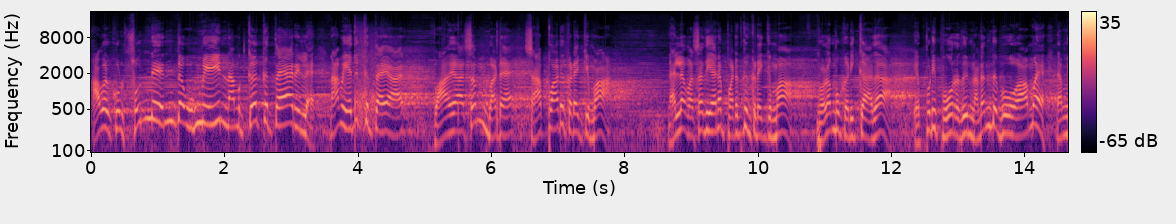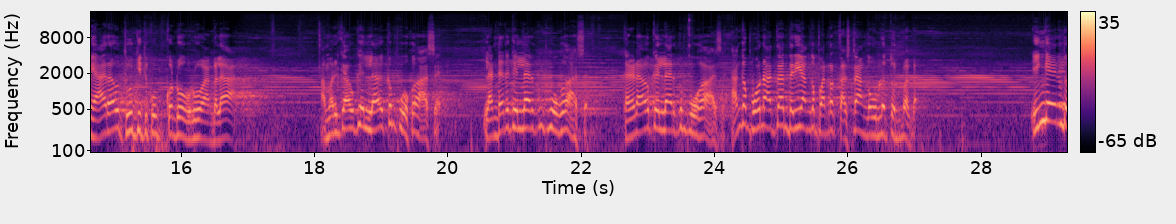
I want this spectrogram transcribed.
அவர்கள் சொன்ன எந்த உண்மையையும் நாம் கேட்க தயார் இல்லை நாம் எதுக்கு தயார்? பாயாசம் வடை சாப்பாடு கிடைக்குமா? நல்ல வசதியான படுக்கு கிடைக்குமா? நுழம்பு கிடைக்காதா? எப்படி போகிறது நடந்து போகாமல் நம்ம யாராவது தூக்கிட்டு கொண்டு வருவாங்களா அமெரிக்காவுக்கு எல்லாருக்கும் போக ஆசை. லண்டனுக்கு எல்லாருக்கும் போக ஆசை. கனடாவுக்கு எல்லாருக்கும் போக ஆசை. அங்கே போனால் தான் தெரியும் அங்கே படுற கஷ்டம் அங்கே உள்ள துன்பங்கள். இங்கே இருந்து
